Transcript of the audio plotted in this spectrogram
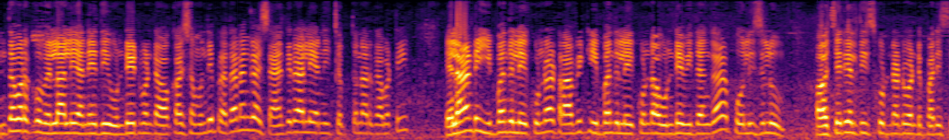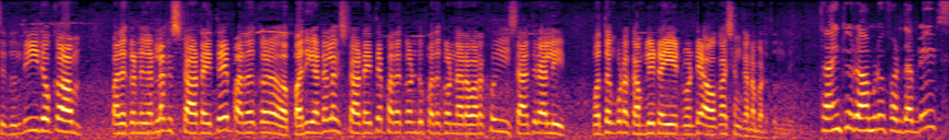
ఎంతవరకు వెళ్ళాలి అనేది ఉండేటువంటి అవకాశం ఉంది. ప్రధానంగా శాంతి ర్యాలీ అని చెప్తున్నారు కాబట్టి ఎలాంటి ఇబ్బంది లేకుండా ట్రాఫిక్ ఇబ్బంది లేకుండా ఉండే విధంగా పోలీసులు చర్యలు తీసుకుంటున్నటువంటి పరిస్థితి ఉంది. ఇది ఒక పదకొండు గంటలకు స్టార్ట్ అయితే పదకొ పది గంటలకు స్టార్ట్ అయితే పదకొండు పదకొండున్నర వరకు ఈ శాంతి ర్యాలీ మొత్తం కూడా కంప్లీట్ అయ్యేటువంటి అవకాశం కనబడుతుంది. Thank you Ramudu for the updates.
